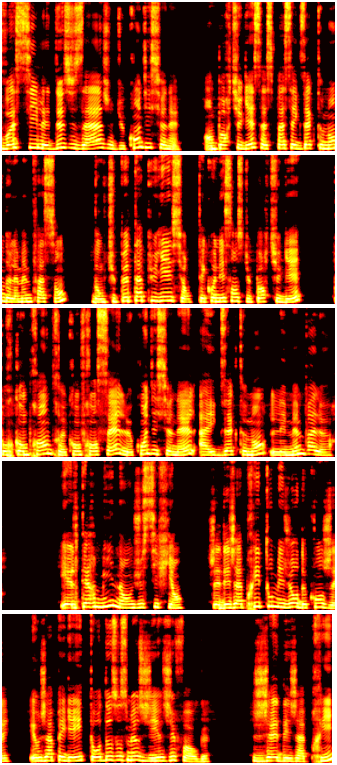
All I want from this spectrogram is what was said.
voici les deux usages du conditionnel. En portugais, ça se passe exactement de la même façon. Donc tu peux t'appuyer sur tes connaissances du portugais pour comprendre qu'en français, le conditionnel a exactement les mêmes valeurs. Et elle termine en justifiant. J'ai déjà pris tous mes jours de congé. Eu já peguei todos os meus dias de folga. J'ai déjà pris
